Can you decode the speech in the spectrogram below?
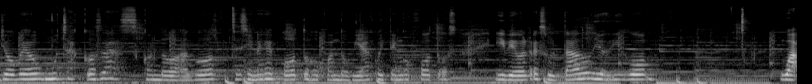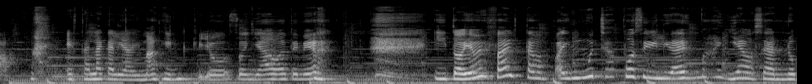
yo veo muchas cosas cuando hago sesiones de fotos o cuando viajo y tengo fotos y veo el resultado, yo digo, wow, esta es la calidad de imagen que yo soñaba tener. Y todavía me falta, hay muchas posibilidades más allá, o sea, no,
